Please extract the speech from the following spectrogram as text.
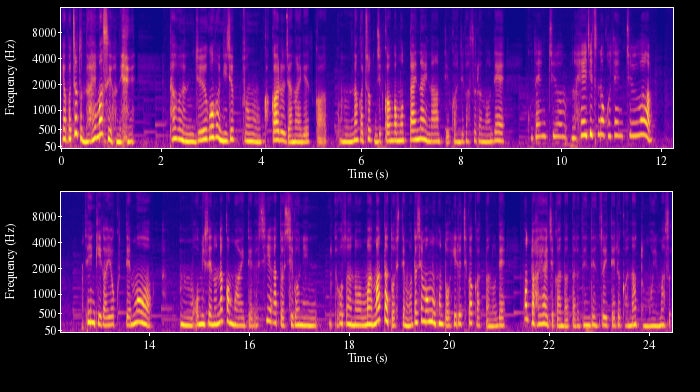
やっぱちょっと萎えますよね。多分15分20分かかるじゃないですか、うん、なんかちょっと時間がもったいないなっていう感じがするので午前中平日の午前中は天気が良くても、うん、お店の中も空いてるしあと45人あの、まあ、待ったとしても私ももうほんとお昼近かったのでもっと早い時間だったら全然空いてるかなと思います。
